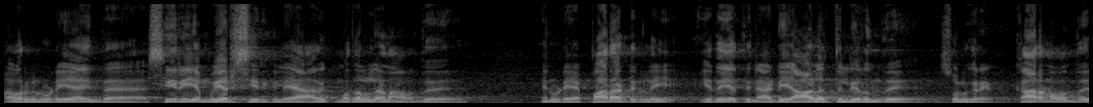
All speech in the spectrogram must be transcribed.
அவர்களுடைய இந்த சீரிய முயற்சி இருக்கு இல்லையா? அதுக்கு முதல்ல நான் வந்து என்னுடைய பாராட்டுகளை இதயத்தின் அடி ஆழத்திலிருந்து சொல்கிறேன். காரணம் வந்து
